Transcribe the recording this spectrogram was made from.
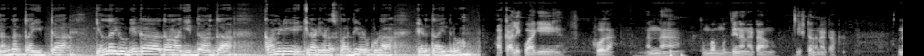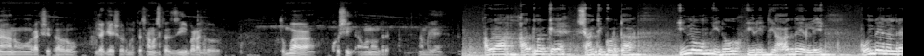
ನಗ್ನಗ್ತಾ ಇದ್ದ ಎಲ್ಲರಿಗೂ ಬೇಕಾದವನಾಗಿ ಇದ್ದ ಅಂತ ಕಾಮಿಡಿ ಕಿಲಾಡಿಗಳ ಸ್ಪರ್ಧಿಗಳು ಕೂಡ ಹೇಳ್ತಾ ಇದ್ರು. ಅಕಾಲಿಕವಾಗಿ ಹೋದ. ನನ್ನ ತುಂಬ ಮುದ್ದಿನ ನಟ ಅವನು ಇಷ್ಟದ ನಟ. ನಾನು ರಕ್ಷಿತ್ ಅವರು ಜಗೇಶ್ ಅವರು ಮತ್ತು ಸಮಸ್ತ ಜಿ ಬಳಗದವರು ತುಂಬ ಖುಷಿ ಅವನು ಅಂದರೆ ನಮಗೆ. ಅವರ ಆತ್ಮಕ್ಕೆ ಶಾಂತಿ ಕೊರತಾ ಇನ್ನೂ ಇದು ಈ ರೀತಿ ಆಗದೇ ಇರಲಿ. ಒಂದು ಏನಂದರೆ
